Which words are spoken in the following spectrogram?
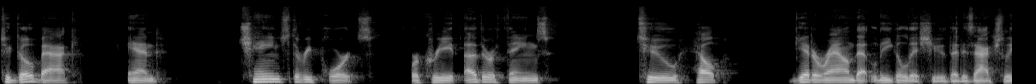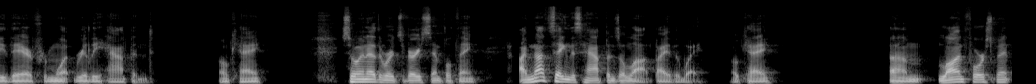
to go back and change the reports or create other things to help get around that legal issue that is actually there from what really happened. Okay. So, in other words, very simple thing. I'm not saying this happens a lot, by the way. Okay. Um, law enforcement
